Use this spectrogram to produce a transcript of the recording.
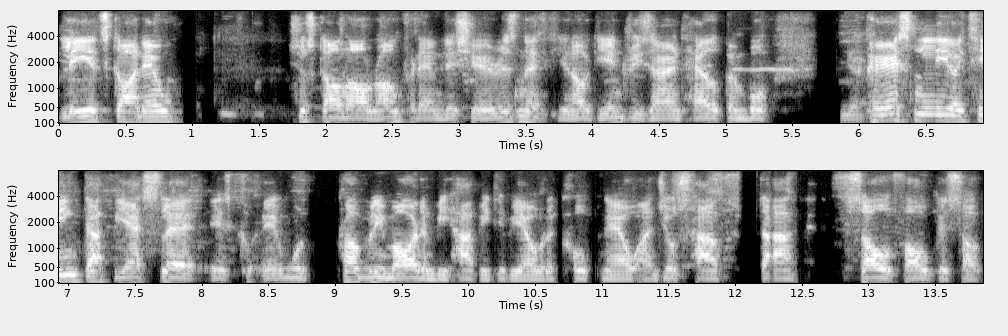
Leeds gone out, just gone all wrong for them this year, isn't it? You know, the injuries aren't helping, but yeah. Personally, I think that Bielsa is it would probably more than be happy to be out of cup now and just have that sole focus of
